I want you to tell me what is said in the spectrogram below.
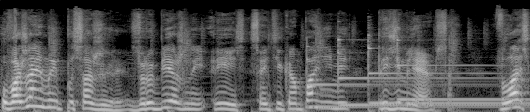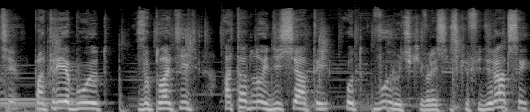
Уважаемые пассажиры, зарубежный рейс с IT-компаниями приземляются. Власти потребуют заплатить от 1 десятой от выручки в Российской Федерации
